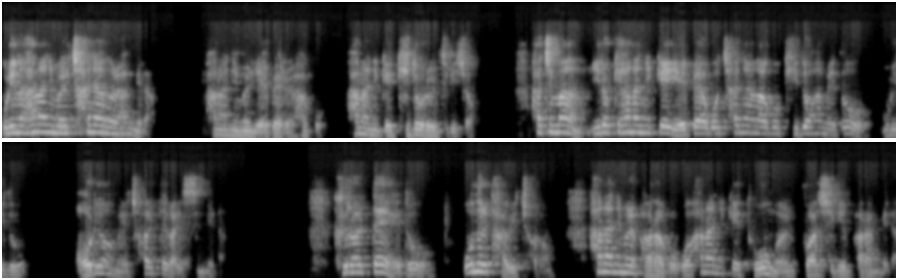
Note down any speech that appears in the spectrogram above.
우리는 하나님을 찬양을 합니다. 하나님을 예배를 하고 하나님께 기도를 드리죠. 하지만 이렇게 하나님께 예배하고 찬양하고 기도함에도 우리도 어려움에 처할 때가 있습니다. 그럴 때에도 오늘 다윗처럼 하나님을 바라보고 하나님께 도움을 구하시기 바랍니다.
